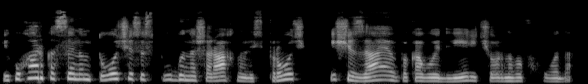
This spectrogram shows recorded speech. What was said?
и кухарка с сыном тотчас испуганно шарахнулись прочь, исчезая в боковой двери черного входа.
